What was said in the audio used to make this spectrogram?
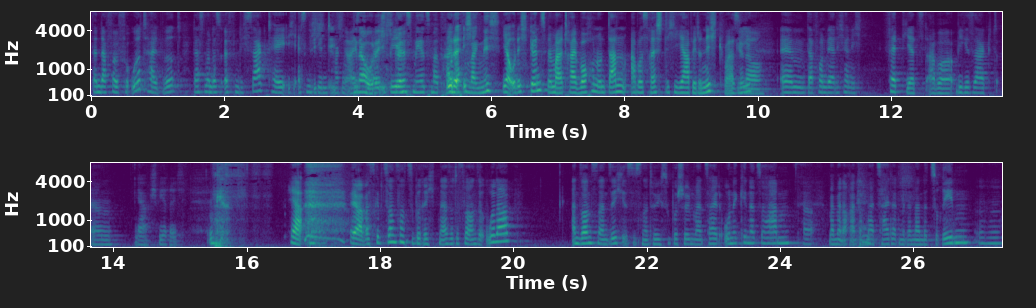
dann dafür verurteilt wird, dass man das öffentlich sagt, hey, ich esse nicht jeden Ich- Tag ein ich- Eis. genau, oder ich Beispiel. gönn's mir jetzt mal drei Oder Wochen ich, lang nicht. Ja, oder ich gönn's mir mal drei Wochen und dann aber das restliche Jahr wieder nicht quasi. Genau. Ähm, davon werde ich ja nicht fett jetzt, aber wie gesagt, ähm, ja, schwierig. Ja. Ja, was gibt's sonst noch zu berichten? Also das war unser Urlaub. Ansonsten an sich ist es natürlich super schön, mal Zeit ohne Kinder zu haben, Ja. weil man auch einfach mal Zeit hat, miteinander zu reden.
